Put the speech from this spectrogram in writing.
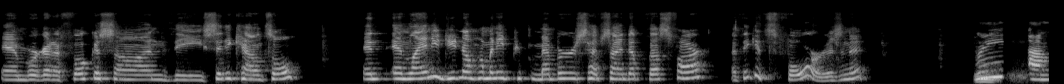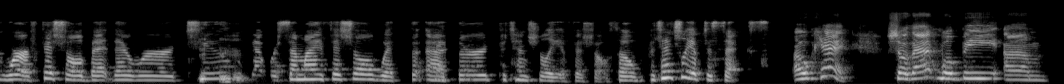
and we're going to focus on the city council. And and Lani, do you know how many members have signed up thus far? I think it's four, isn't it? Three um, were official, but there were two that were semi-official with a uh, third potentially official. So potentially up to six. Okay, so that will be um,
